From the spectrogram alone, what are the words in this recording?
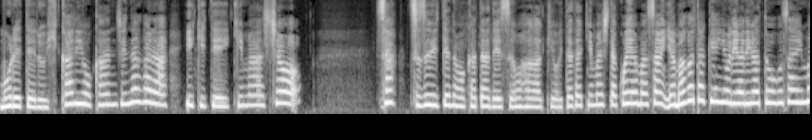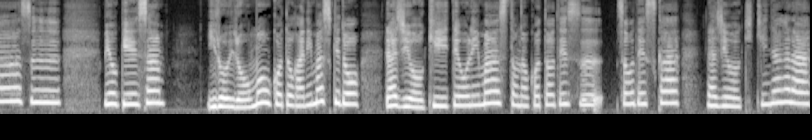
漏れてる光を感じながら生きていきましょう。さあ、続いての方です。おはがきをいただきました。小山さん、山形県よりありがとうございます。妙慶さん、いろいろ思うことがありますけど、ラジオを聞いております、とのことです。そうですか？ラジオを聞きながら、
